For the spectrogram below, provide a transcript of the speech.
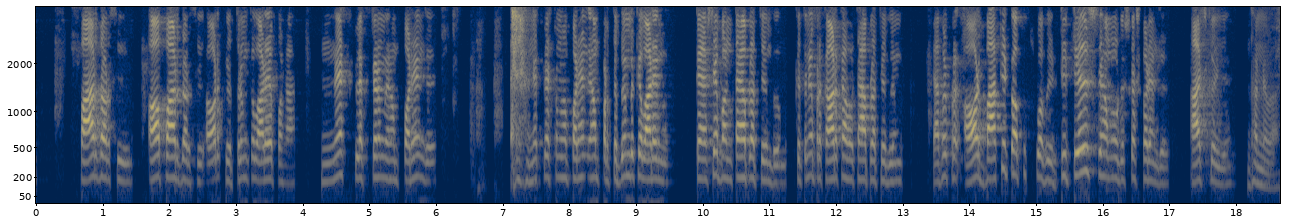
पारदर्शी, अपारदर्शी और कृत्रिम के बारे में पढ़ा। नेक्स्ट लेक्चर में हम पढ़ेंगे नेक्स्ट लेक्चर में हम पढ़ेंगे हम प्रतिबिंब के बारे में। कैसे बनता है प्रतिबिंब? कितने प्रकार का होता है प्रतिबिंब? या फिर और बाकी टॉपिक्स को भी डिटेल्स से हम लोग डिस्कस करेंगे। आज के लिए धन्यवाद।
